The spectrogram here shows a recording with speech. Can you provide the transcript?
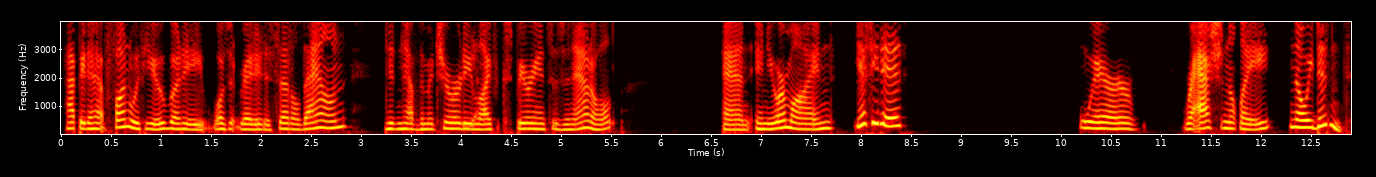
happy to have fun with you, but he wasn't ready to settle down, didn't have the maturity, life experience as an adult. And in your mind, yes, he did. Where rationally, no, he didn't.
